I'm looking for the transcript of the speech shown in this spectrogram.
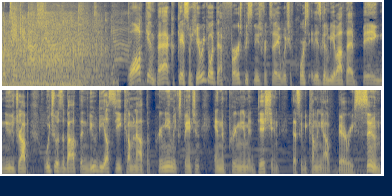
We're taking our shot. Welcome back. Okay, so here we go with that first piece of news for today, which of course it is going to be about that big news drop, which was about the new DLC coming out, the premium expansion and the premium edition that's going to be coming out very soon.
